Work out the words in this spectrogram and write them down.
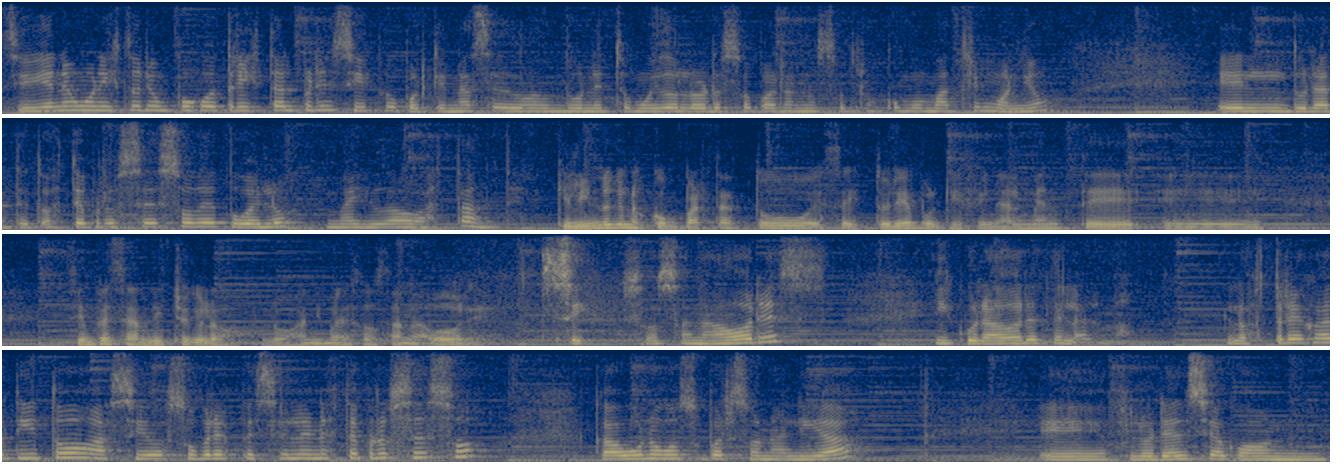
Si bien es una historia un poco triste al principio, porque nace de un, de un hecho muy doloroso para nosotros como matrimonio, él durante todo este proceso de duelo me ha ayudado bastante. Qué lindo que nos compartas toda esa historia porque finalmente eh, siempre se han dicho que los, los animales son sanadores. Sí, son sanadores y curadores del alma. Los tres gatitos ha sido súper especial en este proceso, cada uno con su personalidad. Eh, Florencia con,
